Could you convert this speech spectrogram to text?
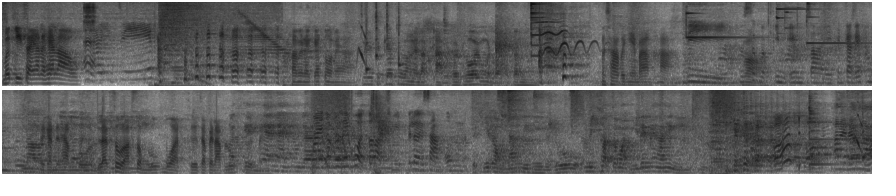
เมื่อกี้ใช้อะไรให้เรา ไอจีด ทำอะไรแก้ตัวไหมคะจะแก้ตัวไงหลักฐานทนโทษหมดแล้วตอนนี้เมื่อเช้าเป็นไงบ้างคะดีรู้สึกแบบอิ่มเอมใจ เป็นการได้ทำบุญเป็นการไปทำบุญแล้วสุดว่าส่งลูกบวชคือจะไปรับลูกคืนไหมไม่ก็คือได้บวชตลอดชีวิตไปเลยสามองค์น่ะแต่ที่ลองนั่งดีๆนะลูก มีช็อตจังหวะนี้ได้ไหมคะอย่างนี้ อะไรนะคะ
